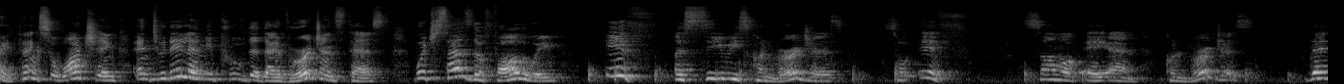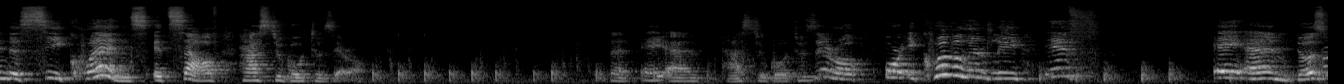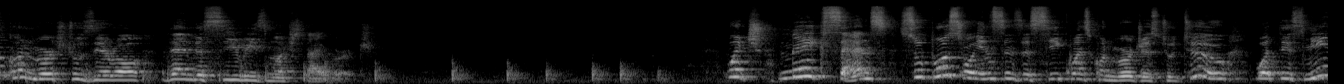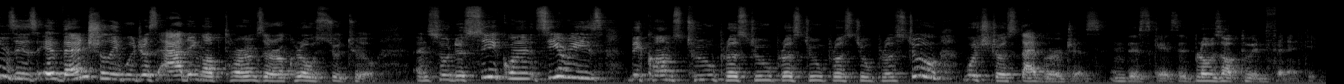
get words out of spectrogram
Alright, thanks for watching. And today let me prove the divergence test, which says the following. If a series converges, so if sum of an converges, then the sequence itself has to go to zero. Then an has to go to zero, or equivalently, if an doesn't converge to zero, then the series must diverge. Which makes sense. Suppose, for instance, the sequence converges to 2. What this means is eventually we're just adding up terms that are close to 2. And so the sequence series becomes 2 plus 2 plus 2 plus 2 plus 2, which just diverges. In this case, it blows up to infinity.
